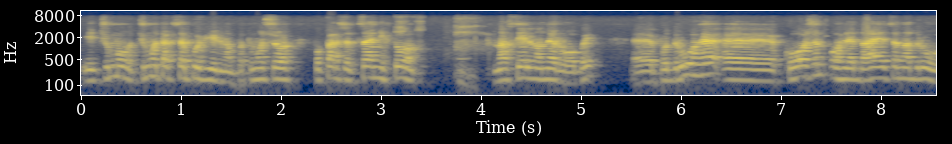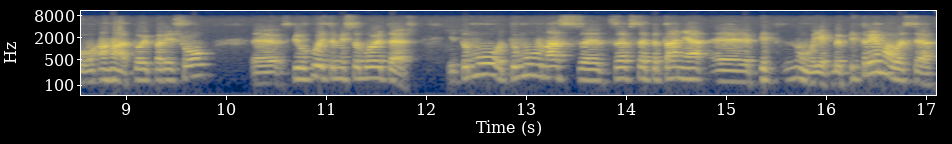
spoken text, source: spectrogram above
І чому, чому так все повільно? Тому що, по-перше, це ніхто насильно не робить. Е, По-друге, е, кожен оглядається на другого. Ага, той перейшов, е, спілкується між собою теж. І тому, тому в нас це все питання під, ну, якби підтрималося,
